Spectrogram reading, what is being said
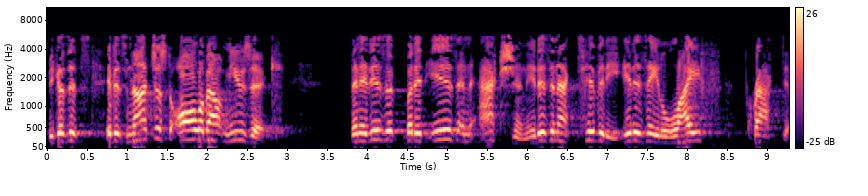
because it's, if it's not just all about music, then it is a, but it is an action. It is an activity. It is a life practice.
